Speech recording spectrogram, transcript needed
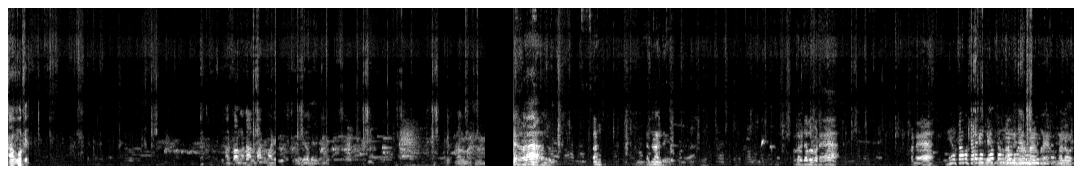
ఆ, ఓకే ఎంతమంది అందరు డబ్బులు పడ్డాయా పడ్డాయా నలుగురు.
